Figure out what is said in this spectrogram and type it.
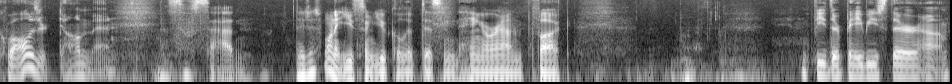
Koalas are dumb, man. That's so sad. They just want to eat some eucalyptus and hang around and fuck. Feed their babies their um,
